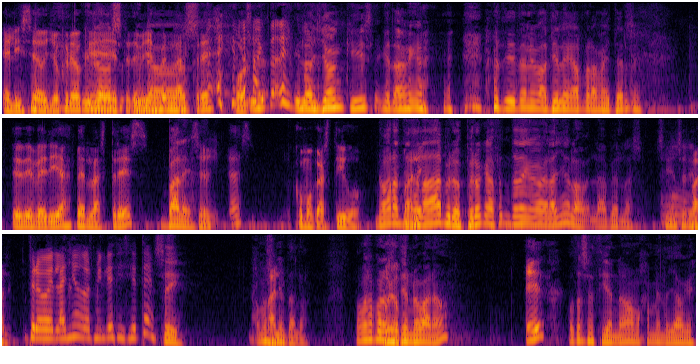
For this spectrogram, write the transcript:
Eliseo, yo creo que los- te deberías ver las tres. por- Los actores Y los yonkis, que también utilizan el vacío legal para meterse. te deberías ver las tres Vale. seguidas como castigo. No garantizo ¿vale? nada, pero espero que antes de que acabe el año la, la verlas. Sí, en Oh. serio. Vale. Pero el año 2017. Sí. Vamos a intentarlo. Vamos a poner Bueno. sección nueva, ¿no? ¿Eh? Otra sección, ¿no? Vamos cambiando ya o qué.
